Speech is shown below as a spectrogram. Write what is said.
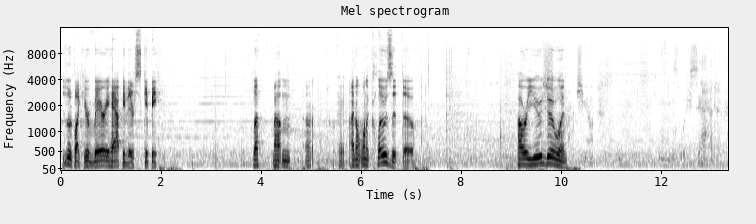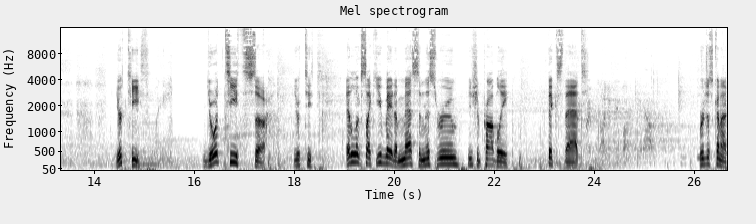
You look like you're very happy there, Skippy. Left mountain. Uh, okay, I don't want to close it though. How are you doing? Your teeth. Your teeth, sir. Your teeth. It looks like you made a mess in this room. You should probably fix that. We're just gonna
